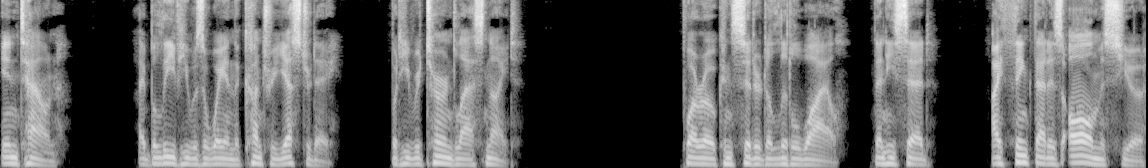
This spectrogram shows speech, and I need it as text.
In town. I believe he was away in the country yesterday, but he returned last night. Poirot considered a little while. Then he said, I think that is all, monsieur.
